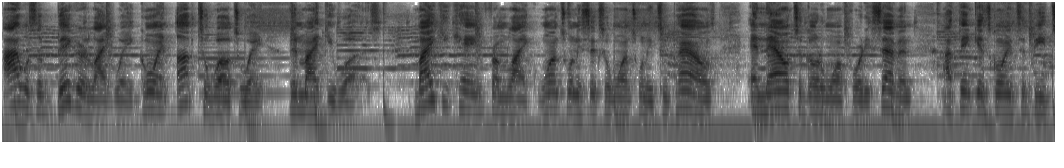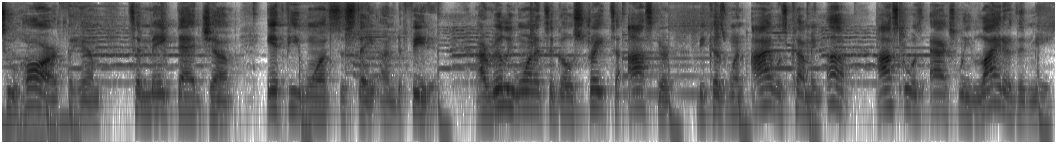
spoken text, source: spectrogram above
I was a bigger lightweight going up to welterweight than Mikey was. Mikey came from like 126 or 122 pounds, and now to go to 147, I think it's going to be too hard for him to make that jump if he wants to stay undefeated. I really wanted to go straight to Oscar because when I was coming up, Oscar was actually lighter than me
